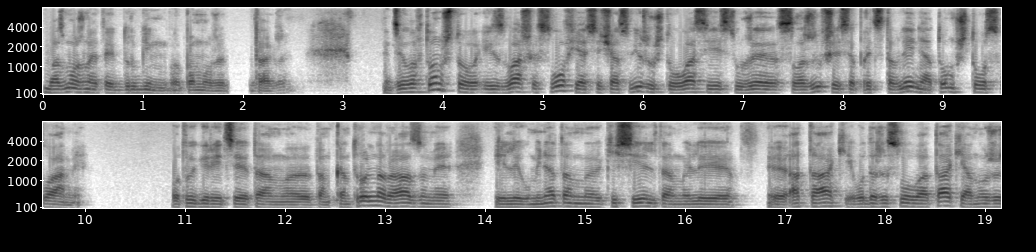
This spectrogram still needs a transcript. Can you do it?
возможно, это и другим поможет также. Дело в том, что из ваших слов я сейчас вижу, что у вас есть уже сложившееся представление о том, что с вами. Вот вы говорите, там, э, там контроль на разуме, или у меня там э, кисель, там, или э, атаки. Вот даже слово атаки, оно же,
